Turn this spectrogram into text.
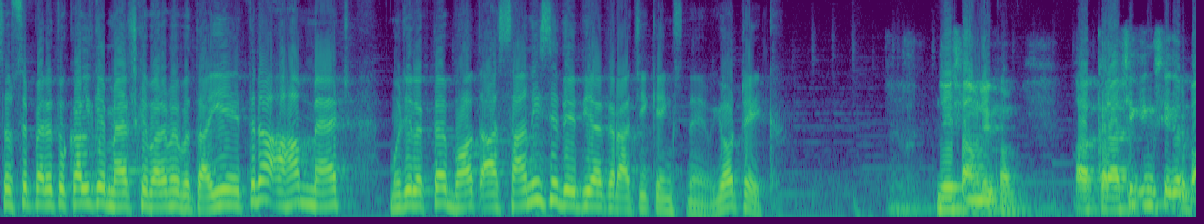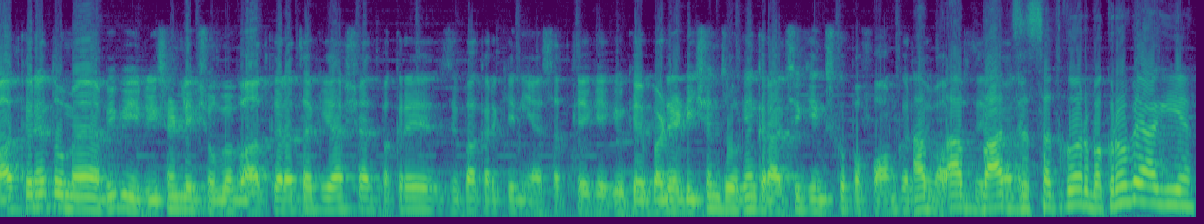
सबसे पहले तो कल के मैच के बारे में बताइए। इतना अहम मैच मुझे लगता है बहुत आसानी से दे दिया कराची किंग्स ने। योर टेक जी सलामकुम कराची किंग्स की अगर बात करें तो मैं अभी भी रिसेंटली एक शो में बात कर रहा था कि यार शायद बकरे जिबा करके नहीं आए सदके के क्योंकि बड़े एडिशन हो गए कराची किंग्स को परफॉर्म करते अब, अब बात सदकों और बकरों पे आ गई है।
